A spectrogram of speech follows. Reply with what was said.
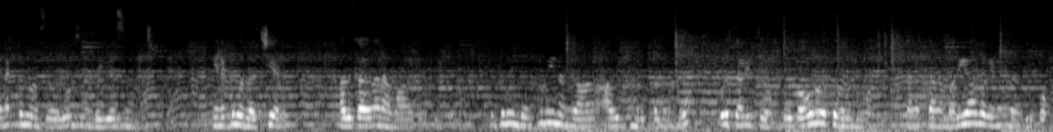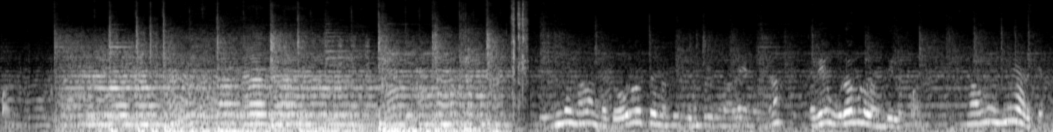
எனக்குன்னு ஒரு ரூல்ஸ் அண்ட் ரெகுலேஷன் வச்சுருக்கேன் எனக்குன்னு ஒரு லட்சியம் இருக்குது அதுக்காக தான் நான் வாழ்க்கை அப்படின்ட்டு இந்த சூரியன் நாங்கள் ஆதிக்கம் இருக்கிறதுனால ஒரு தனித்துவம் ஒரு கௌரவத்தை விரும்புவாங்க தனக்கான மரியாதை வேணும்னு எதிர்பார்ப்பாங்க. என்னன்னா அந்த கௌரவத்தை வந்து விரும்புறதுனால என்னன்னா நிறைய உறவுகளை வந்து இழப்பாங்க. நான் வந்து உண்மையாக இருக்கேன்.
